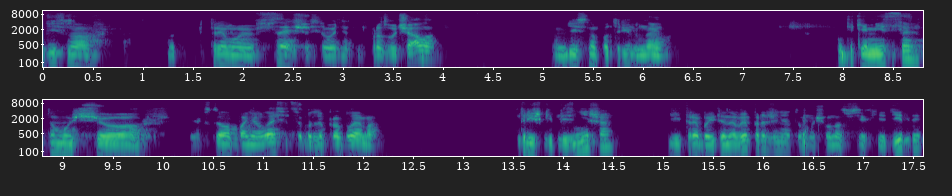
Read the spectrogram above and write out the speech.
Дійсно підтримую все, що сьогодні тут прозвучало. Нам дійсно потрібне таке місце, тому що, як сказала пані Олеся, це буде проблема трішки пізніше. Їй треба йти на випередження, тому що у нас всіх є діти.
